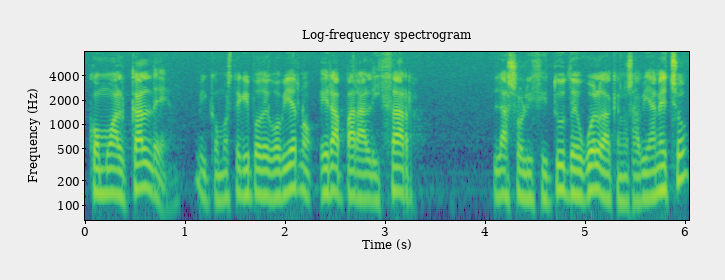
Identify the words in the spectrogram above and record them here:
como alcalde y como este equipo de gobierno, era paralizar la solicitud de huelga que nos habían hecho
